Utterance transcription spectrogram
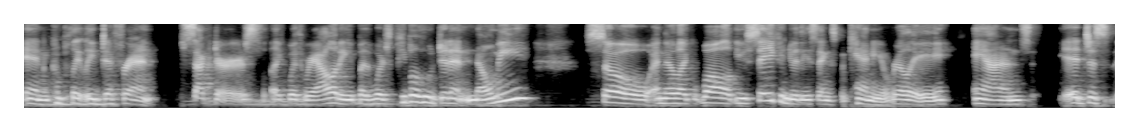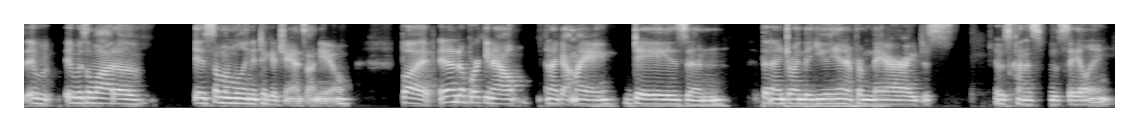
in completely different sectors, like with reality, but with people who didn't know me. So, and they're like, well, you say you can do these things, but can you really? And it just it, it was a lot of is someone willing to take a chance on you? But it ended up working out and i got my days and then i joined the union and from there i just it was kind of smooth sailing.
